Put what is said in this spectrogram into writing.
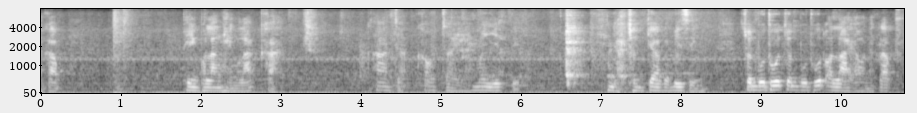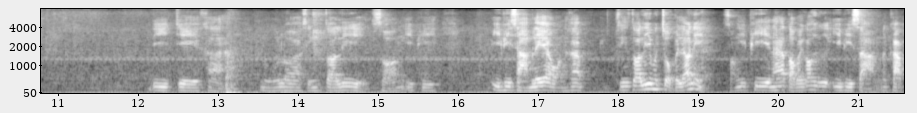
นะครับ เพลงพลังแห่งรักค่ะ ถ้าจะเข้าใจไม่ยึดติด อยากชนแก้วกับพี่สิงห์ชนบลูทูธชนบลูทูธออนไลน์เอานะครับดีเจค่ะ หนูรอสิงสตอรี่สอง EP EP สามแล้วนะครับ สิงสตอรี่มันจบไปแล้วนี่สอง EP นะฮะ ต่อไปก็คือ EP สามนะครับ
